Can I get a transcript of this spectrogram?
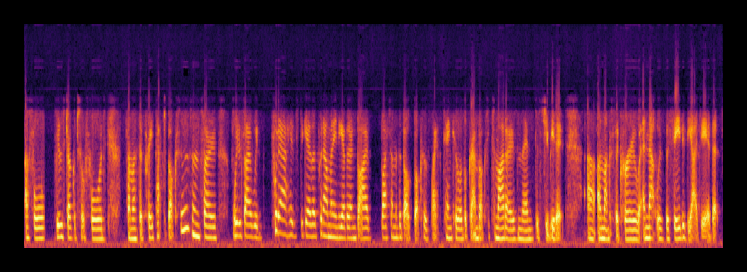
afford, really struggled to afford some of the pre-packed boxes. And so we decided we'd put our heads together, put our money together and buy, buy some of the bulk boxes, like 10 kilogram box of tomatoes and then distribute it uh, amongst the crew. And that was the seed of the idea that's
